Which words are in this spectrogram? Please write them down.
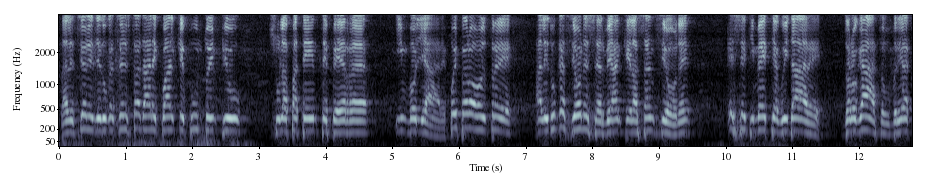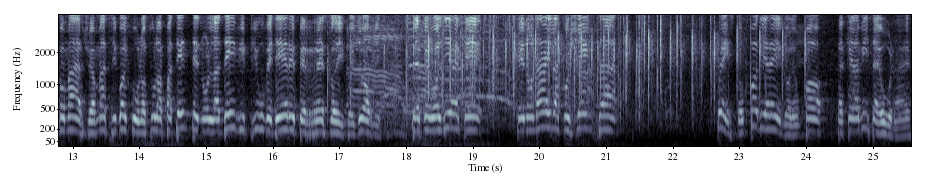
la lezione di educazione stradale qualche punto in più sulla patente per invogliare. Poi però oltre all'educazione serve anche la sanzione e se ti metti a guidare drogato, ubriaco marcio e ammazzi qualcuno, tu la patente non la devi più vedere per il resto dei tuoi giorni, perché vuol dire che che non hai la coscienza questo, un po' di regole, un po' perché la vita è una, eh?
